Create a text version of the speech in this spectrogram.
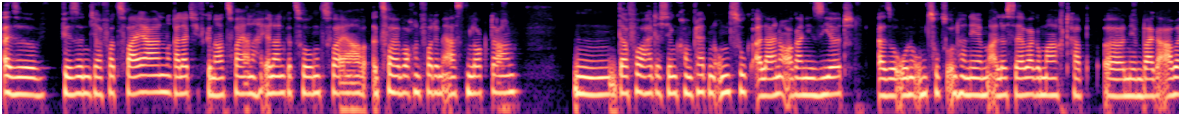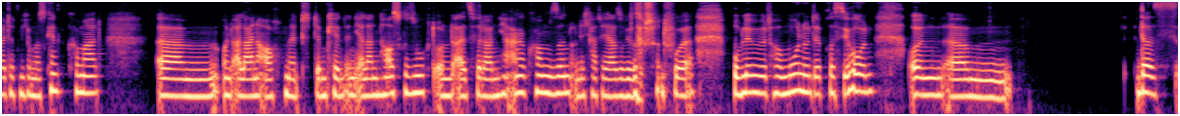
Also wir sind ja vor zwei Jahren, relativ genau zwei Jahre nach Irland gezogen, zwei, Jahre, zwei Wochen vor dem ersten Lockdown. Hm, davor hatte ich den kompletten Umzug alleine organisiert, also ohne Umzugsunternehmen, alles selber gemacht, habe äh, nebenbei gearbeitet, mich um das Kind gekümmert ähm, und alleine auch mit dem Kind in Irland ein Haus gesucht. Und als wir dann hier angekommen sind, und ich hatte ja sowieso schon vorher Probleme mit Hormonen und Depressionen und ähm, das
